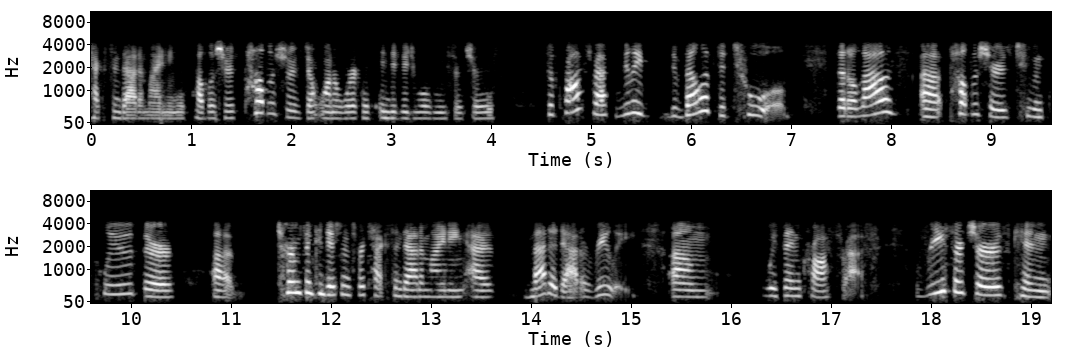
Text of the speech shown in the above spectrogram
text and data mining with publishers. Publishers don't want to work with individual researchers. So Crossref really developed a tool that allows uh, publishers to include their uh, terms and conditions for text and data mining as metadata, really, um, within Crossref. Researchers can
